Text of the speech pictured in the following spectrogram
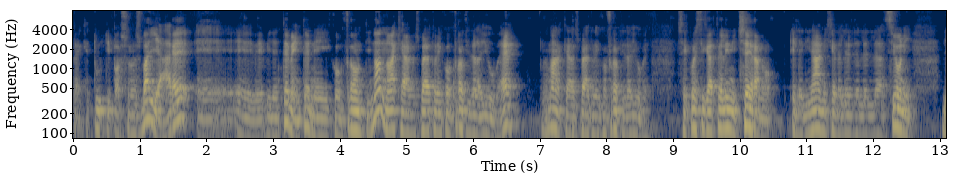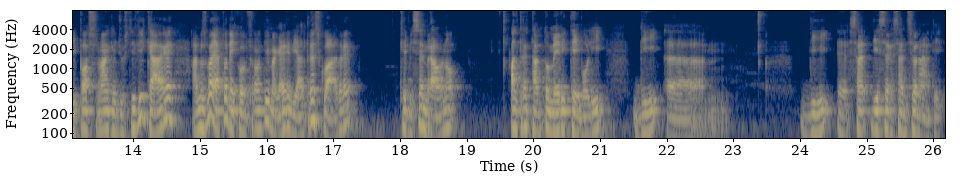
perché tutti possono sbagliare e, e, evidentemente nei confronti, non, non è che hanno sbagliato nei confronti della Juve, eh? non è che hanno sbagliato nei confronti della Juve, se questi cartellini c'erano e le dinamiche delle, delle, delle azioni li possono anche giustificare, hanno sbagliato nei confronti magari di altre squadre che mi sembravano altrettanto meritevoli di, eh, di, eh, di essere sanzionati.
